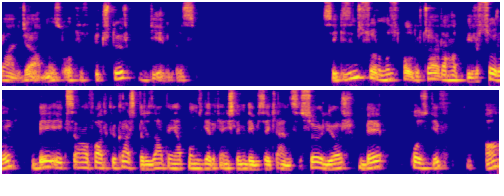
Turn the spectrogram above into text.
yani cevabımız 33'tür diyebiliriz. 8. sorumuz oldukça rahat bir soru. B eksi A farkı kaçtır? Zaten yapmamız gereken işlemi de bize kendisi söylüyor. B pozitif, A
